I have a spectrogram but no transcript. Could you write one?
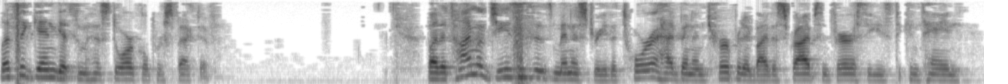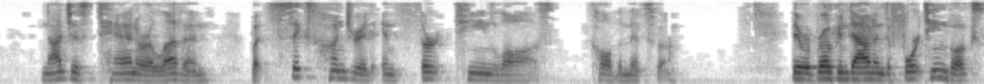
let's again get some historical perspective. By the time of Jesus' ministry, the Torah had been interpreted by the scribes and Pharisees to contain not just 10 or 11, but 613 laws called the mitzvah. They were broken down into 14 books.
